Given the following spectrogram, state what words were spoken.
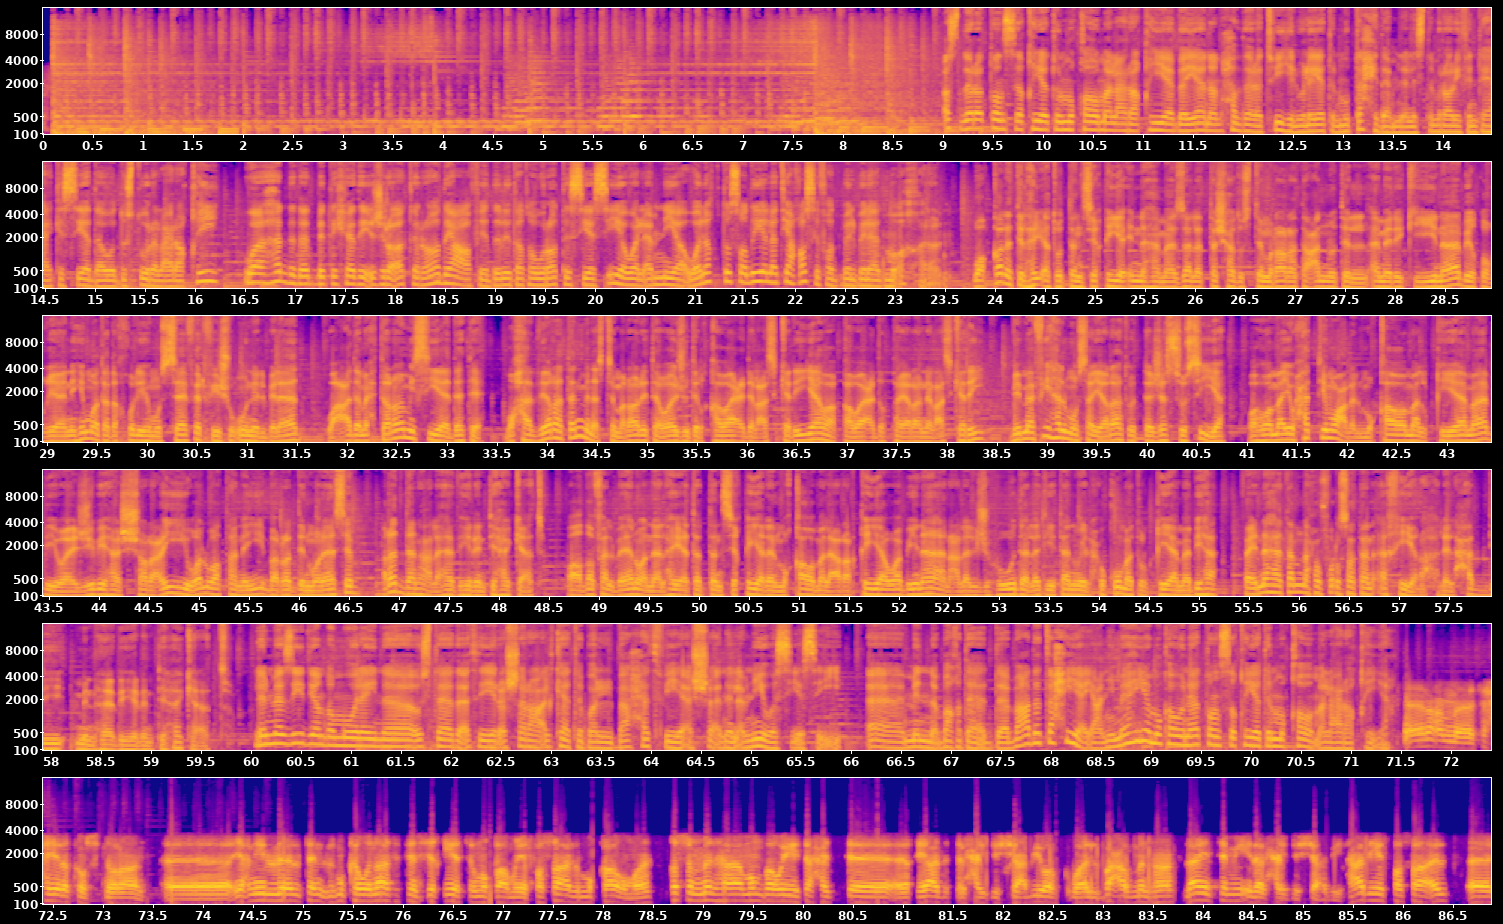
أصدرت تنسيقية المقاومة العراقية بيانا حذرت فيه الولايات المتحدة من الاستمرار في انتهاك السيادة والدستور العراقي وهددت باتخاذ إجراءات رادعة في ظل التطورات السياسية والأمنية والاقتصادية التي عصفت بالبلاد مؤخرا. وقالت الهيئة التنسيقية إنها ما زالت تشهد استمرار تعنت الأمريكيين بطغيانهم وتدخلهم السافر في شؤون البلاد وعدم احترام سيادته محذرة من استمرار تواجد القواعد العسكرية وقواعد الطيران العسكري بما فيها المسيرات التجسسية وهو ما يحتم على المقاومة القيام بواجبها الشرعي والوطني بالرد المناسب ردا على هذه الانتهاكات. وأضاف البيان أن الهيئة التنسيقية للمقاومة العراقية وبناء على الجهود التي تنوي الحكومة القيام بها فإنها تمنح فرصة أخيرة للحد من هذه الانتهاكات. للمزيد ينضم إلينا أستاذ أثير الشرع الكاتب والباحث في الشأن الأمني والسياسي آه، من بغداد. بعد التحية يعني ما هي مكونات تنسيقية المقاومة العراقية؟ آه، نعم تحية لكم ست نوران. يعني المكونات التنسيقية المقاومة الفصائل المقاومة قسم منها منضوي تحت قيادة الحشد الشعبي والبعض منها لا ينتمي إلى الحشد الشعبي. هذه الفصائل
